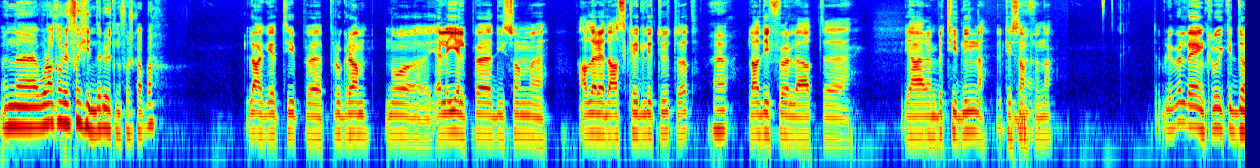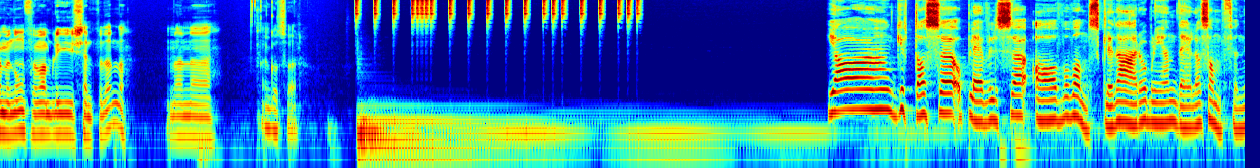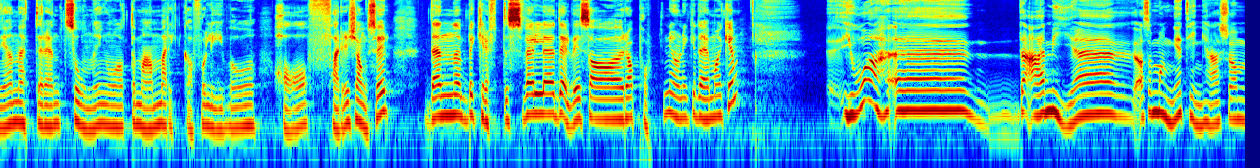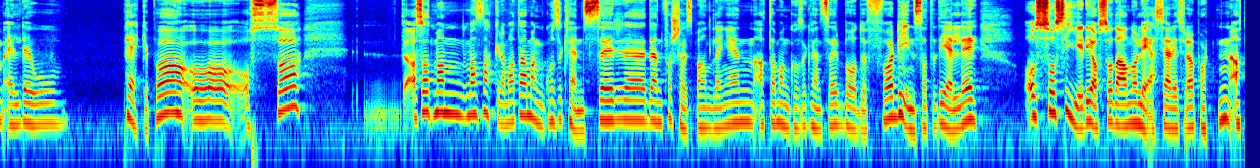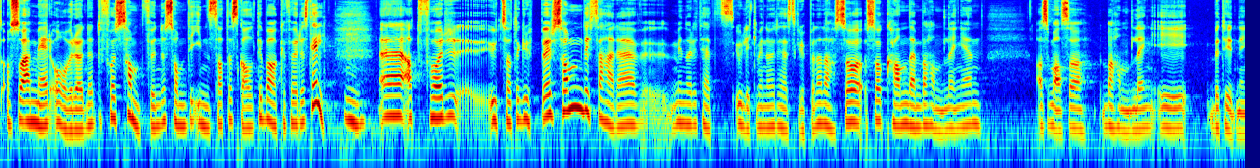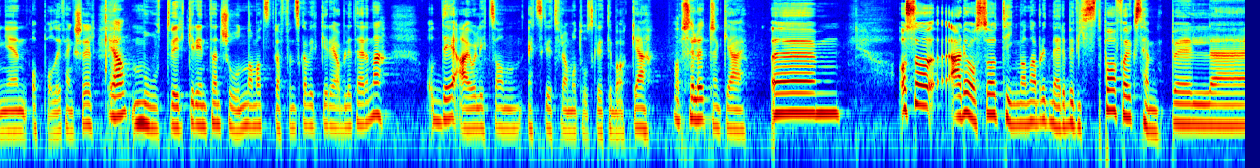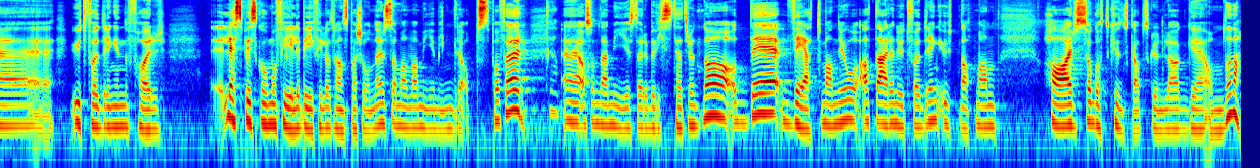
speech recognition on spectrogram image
Men uh, hvordan kan vi forhindre utenforskapet? Lage et type program, noe, eller hjelpe de som eh, allerede har sklidd litt ut, vet. Ja, La de føle at uh, de har en betydning da, ute i samfunnet. Det blir vel det egentlig å ikke dømme noen før man blir kjent med dem, da. Men uh, det er et godt svar. Ja, guttas eh, opplevelse av hvor vanskelig det er å bli en del av samfunnet igjen etter endt soning, og at de er merka for livet og har færre sjanser, den bekreftes vel delvis av rapporten, gjør den ikke det, Maiken? Jo da. Eh, det er mye Altså mange ting her som LDO peker på, og også Altså at man, man snakker om at det har mange konsekvenser, eh, den forskjellsbehandlingen. At det har mange konsekvenser både for de innsatte det gjelder. Og så sier de også, da, nå leser jeg litt fra rapporten, at også er mer overordnet for samfunnet som de innsatte skal tilbakeføres til. Mm. At for utsatte grupper, som disse her minoritets, ulike minoritetsgruppene, da, så, så kan den behandlingen Altså, altså behandling i betydningen opphold i fengsel, Ja. motvirker intensjonen om at straffen skal virke rehabiliterende. Og det er jo litt sånn ett skritt fram og to skritt tilbake, Absolutt. tenker jeg. Ehm, og så er det også ting man har blitt mer bevisst på, f.eks. Eh, utfordringen for lesbiske, homofile, bifile og transpersoner, som man var mye mindre obs på før. eh, og som det er mye større bevissthet rundt nå. Og det vet man jo at det er en utfordring, uten at man har så godt kunnskapsgrunnlag eh, om det. da.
